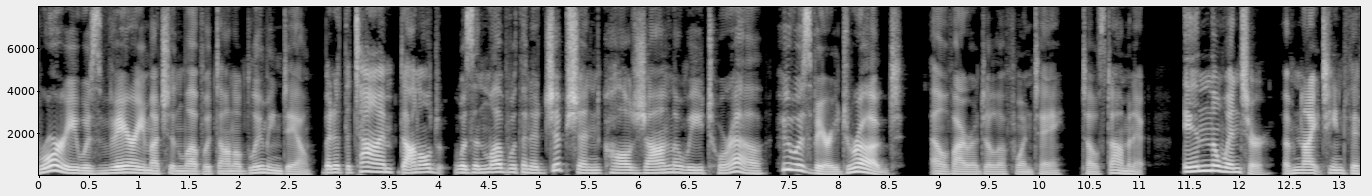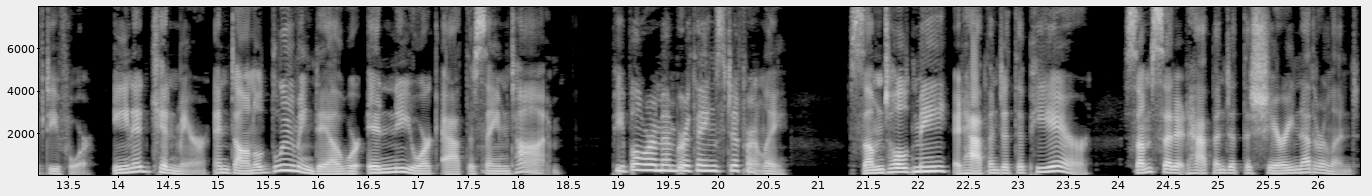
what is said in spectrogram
Rory was very much in love with Donald Bloomingdale, but at the time, Donald was in love with an Egyptian called Jean Louis Tourelle, who was very drugged, Elvira de la Fuente tells Dominick. In the winter of 1954, Enid Kenmare and Donald Bloomingdale were in New York at the same time. People remember things differently. Some told me it happened at the Pierre. Some said it happened at the Sherry Netherland.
